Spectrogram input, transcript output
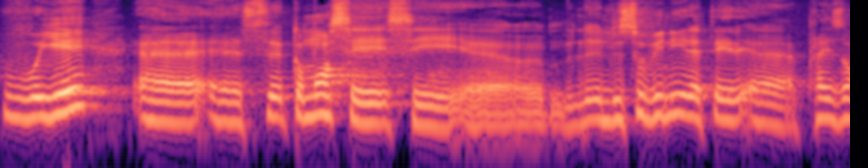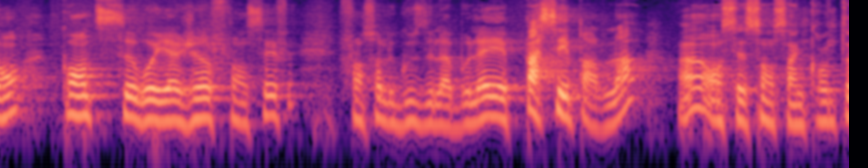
vous voyez euh, comment le souvenir était présent quand ce voyageur français, François Le de la Boulaye, est passé par là hein, en 1650.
